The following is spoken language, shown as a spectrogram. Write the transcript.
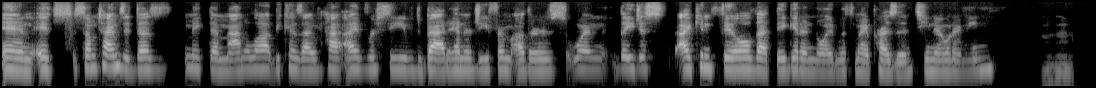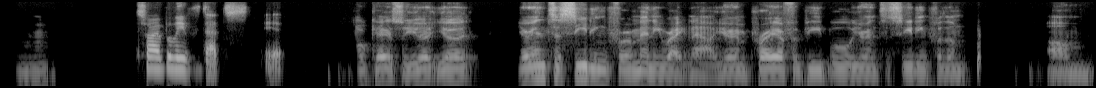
And it's sometimes it does make them mad a lot because I've had I've received bad energy from others when they just I can feel that they get annoyed with my presence. You know what I mean? Mm-hmm. Mm-hmm. So I believe that's it. Okay, so you're you're you're interceding for many right now. You're in prayer for people. You're interceding for them. Um,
